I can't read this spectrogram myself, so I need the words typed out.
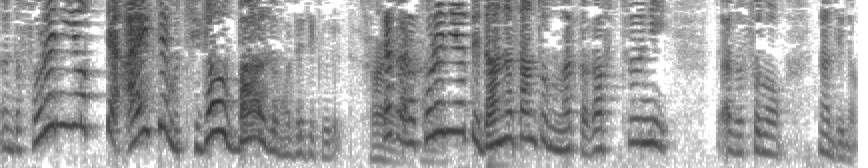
うんと、それによって相手も違うバージョンが出てくる。はいだからこれによって旦那さんとの仲が普通に、あの、その、なんていうの、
